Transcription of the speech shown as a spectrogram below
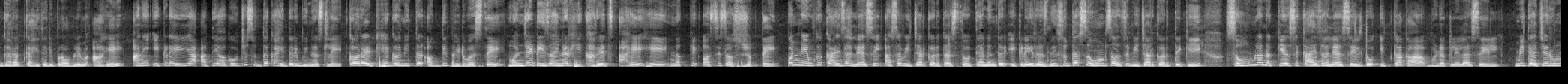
घरात काहीतरी प्रॉब्लेम आहे. आणि इकडे या आती आगाऊचे सुद्धा काहीतरी भिनसले. करेक्ट हे गणित तर अगदी फिट बसते म्हणजे डिझायनर ही खरेच आहे हे नक्की असेच असू शकते. पण नेमकं काय झाले असेल असा विचार करत असतो. त्यानंतर इकडे रजनी सुद्धा सोहमचाच विचार करते की सोहमला नक्की असे काय झाले असेल? तो इतका का भडकलेला असेल? मी त्याचे रूम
